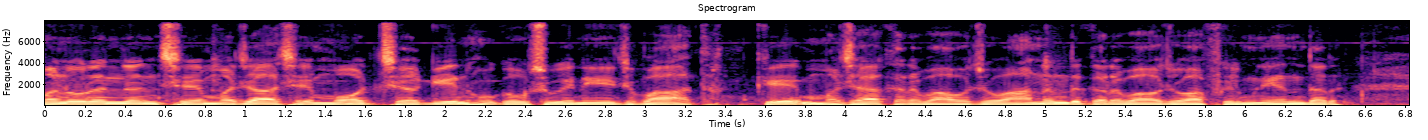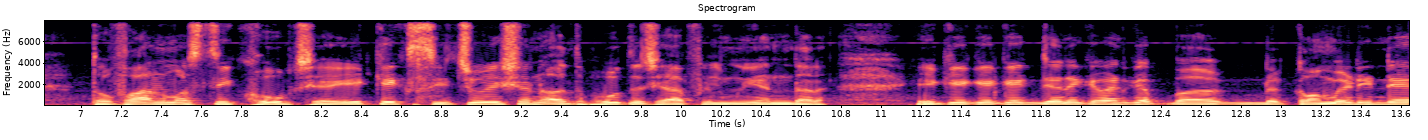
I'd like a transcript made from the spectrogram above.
મનોરંજન છે મજા છે મોજ છે. અગેન હું કહું છું એની એ જ વાત કે મજા કરવા આવજો આનંદ કરવા આવજો આ ફિલ્મની અંદર. તોફાન મસ્તી ખૂબ છે. એક એક સિચ્યુએશન અદ્ભુત છે આ ફિલ્મની અંદર. એક એક એક એક જેને કહેવાય ને કે કોમેડીને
